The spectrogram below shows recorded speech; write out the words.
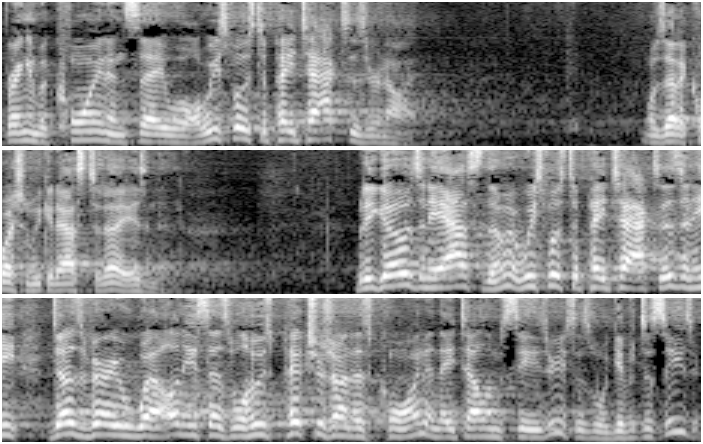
bring him a coin and say, Well, are we supposed to pay taxes or not? Oh, Was well, that a question we could ask today, isn't it? But he goes and he asks them, Are we supposed to pay taxes? And he does very well. And he says, Well, whose pictures on this coin? And they tell him Caesar. He says, Well, give it to Caesar.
